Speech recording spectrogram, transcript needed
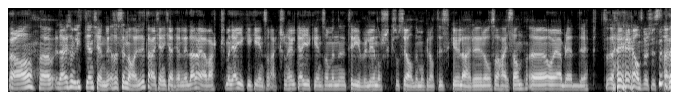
Ja, eh, det er liksom litt gjenkjennelig. Altså, Scenarioet ditt er gjenkjennelig, der har jeg vært. Men jeg gikk ikke inn som actionhelt, jeg gikk inn som en eh, trivelig norsk sosialdemokratisk lærer, og så hei sann. eh, Og jeg ble drept, i anførselstegn.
